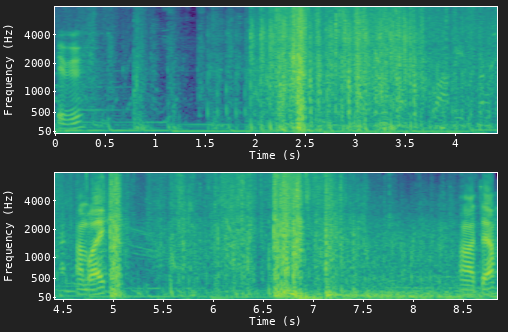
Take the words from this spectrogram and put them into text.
J'ai vu? Un break. Un à terre.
